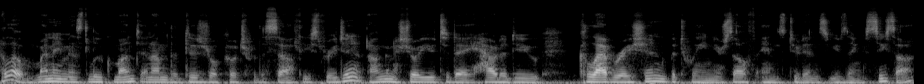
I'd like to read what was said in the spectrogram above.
Hello, my name is Luke Munt and I'm the digital coach for the Southeast region. I'm going to show you today how to do collaboration between yourself and students using Seesaw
